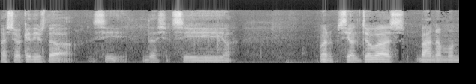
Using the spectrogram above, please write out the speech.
això que dius de... Si, de, si, bueno, si els joves van en un,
